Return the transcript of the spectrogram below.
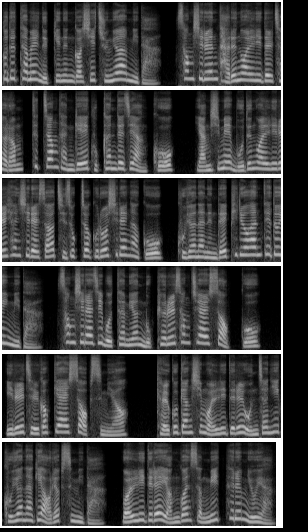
뿌듯함을 느끼는 것이 중요합니다. 성실은 다른 원리들처럼 특정 단계에 국한되지 않고 양심의 모든 원리를 현실에서 지속적으로 실행하고 구현하는 데 필요한 태도입니다. 성실하지 못하면 목표를 성취할 수 없고 일을 즐겁게 할 수 없으며 결국 양심 원리들을 온전히 구현하기 어렵습니다. 원리들의 연관성 및 흐름 요약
